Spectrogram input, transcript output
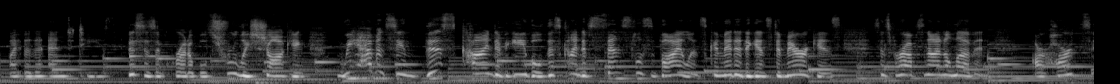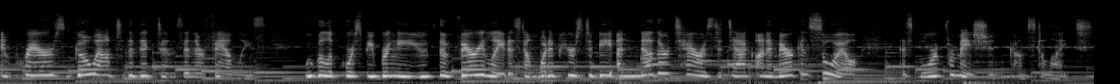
By other entities. This is incredible, truly shocking. We haven't seen this kind of evil, this kind of senseless violence committed against Americans since perhaps 9 11. Our hearts and prayers go out to the victims and their families. We will, of course, be bringing you the very latest on what appears to be another terrorist attack on American soil as more information comes to light.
